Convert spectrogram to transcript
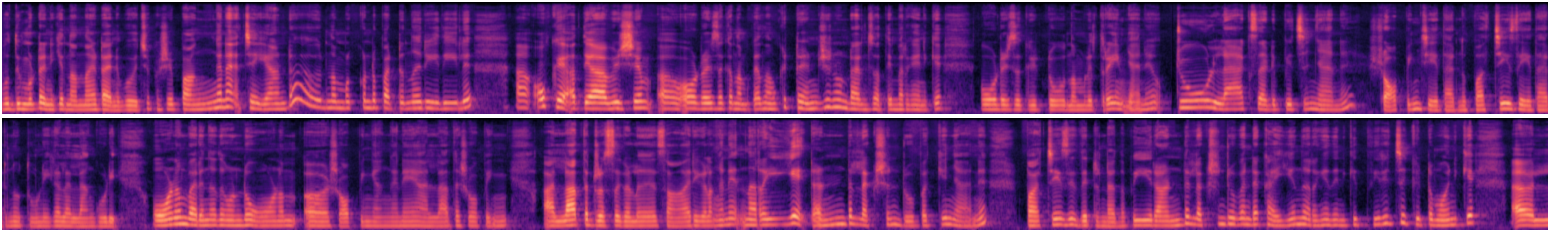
ബുദ്ധിമുട്ട് എനിക്ക് നന്നായിട്ട് അനുഭവിച്ചു. പക്ഷേ ഇപ്പം അങ്ങനെ ചെയ്യാണ്ട് നമ്മളെക്കൊണ്ട് പറ്റുന്ന രീതിയിൽ ഓക്കെ അത്യാവശ്യം ഓർഡേഴ്സൊക്കെ നമുക്ക് നമുക്ക് ടെൻഷൻ ഉണ്ടായിരുന്നു സത്യം പറഞ്ഞാൽ എനിക്ക് ഓർഡേഴ്സ് കിട്ടുമോ നമ്മൾ ഇത്രയും ഞാൻ ടു ലാക്സ് അടുപ്പിച്ച് ഞാൻ ഷോപ്പിംഗ് ചെയ്തായിരുന്നു പർച്ചേസ് ചെയ്തായിരുന്നു തുണികളെല്ലാം കൂടി. ഓണം വരുന്നത് കൊണ്ട് ഓണം ഷോപ്പിംഗ് അങ്ങനെ അല്ലാത്ത ഷോപ്പിംഗ് അല്ലാത്ത ഡ്രസ്സുകൾ സാരികൾ അങ്ങനെ നിറയെ രണ്ട് ലക്ഷം രൂപയ്ക്ക് ഞാൻ പർച്ചേസ് ചെയ്തിട്ടുണ്ടായിരുന്നു. അപ്പോൾ ഈ രണ്ട് ലക്ഷം രൂപ എന്റെ കയ്യിൽ നിന്ന് ഇറങ്ങിയത് എനിക്ക് തിരിച്ച് കിട്ടുമോ എനിക്ക് മോനിക്ക്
